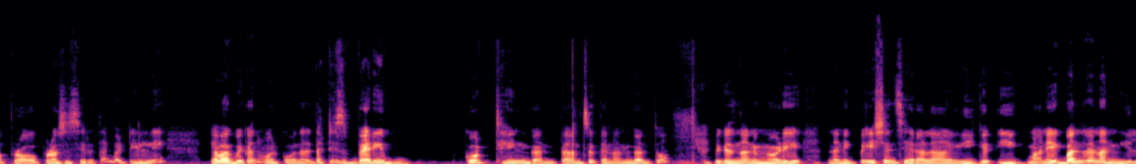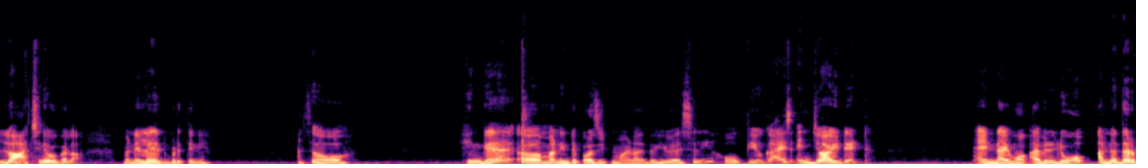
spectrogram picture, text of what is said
ಪ್ರೊ ಪ್ರೊಸೆಸ್ ಇರುತ್ತೆ. ಬಟ್ ಇಲ್ಲಿ ಯಾವಾಗ ಬೇಕಂದ್ರೆ ಮಾಡ್ಕೊಬೋದು. That is very good thing ಅಂತ ಅನಿಸುತ್ತೆ ನನಗಂತೂ. ಬಿಕಾಸ್ ನನಗೆ ನೋಡಿ, ನನಗೆ ಪೇಷನ್ಸ್ ಇರಲ್ಲ. ಈಗ ಈಗ ಮನೆಗೆ ಬಂದರೆ ನಾನು ಎಲ್ಲೂ ಆಚೆನೆ ಹೋಗಲ್ಲ. ಮನೆಯಲ್ಲೇ ಇದ್ಬಿಡ್ತೀನಿ. ಸೊ ಹಿಂಗೆ ಮನಿ ಡೆಪಾಸಿಟ್ ಮಾಡೋದು ಯು ಎಸ್ ಅಲ್ಲಿ. Hope you guys enjoyed it and I I will do another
